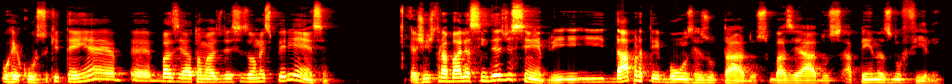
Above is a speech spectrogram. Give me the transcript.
o recurso que tem é, é basear a tomada de decisão na experiência. A gente trabalha assim desde sempre e, e dá para ter bons resultados baseados apenas no feeling.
